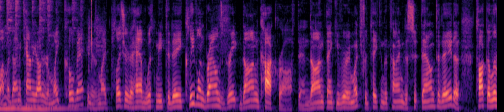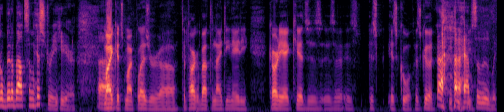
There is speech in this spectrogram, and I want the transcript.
I'm Medina County Auditor Mike Kovack, and it is my pleasure to have with me today Cleveland Browns great Don Cockroft. And Don, thank you very much for taking the time to sit down today to talk a little bit about some history here. Uh, Mike, it's my pleasure uh, to talk about the 1980 Kardiac Kids. is is, is is is cool. It's good. Absolutely.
